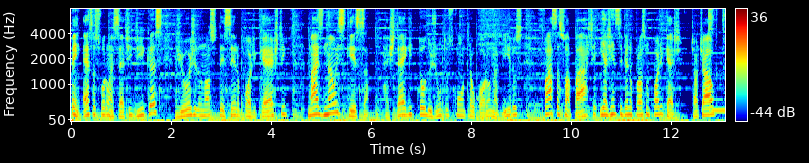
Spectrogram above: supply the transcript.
Bem, essas foram as sete dicas de hoje do nosso terceiro podcast. Mas não esqueça, hashtag todos juntos contra o coronavírus, faça a sua parte e a gente se vê no próximo podcast. Tchau, tchau!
